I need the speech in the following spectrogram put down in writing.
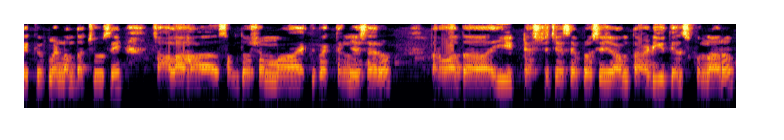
ఎక్విప్మెంట్ అంతా చూసి చాలా సంతోషం వ్యక్తం చేశారు. తర్వాత ఈ టెస్ట్ చేసే ప్రొసీజర్ అంతా అడిగి తెలుసుకున్నారు.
